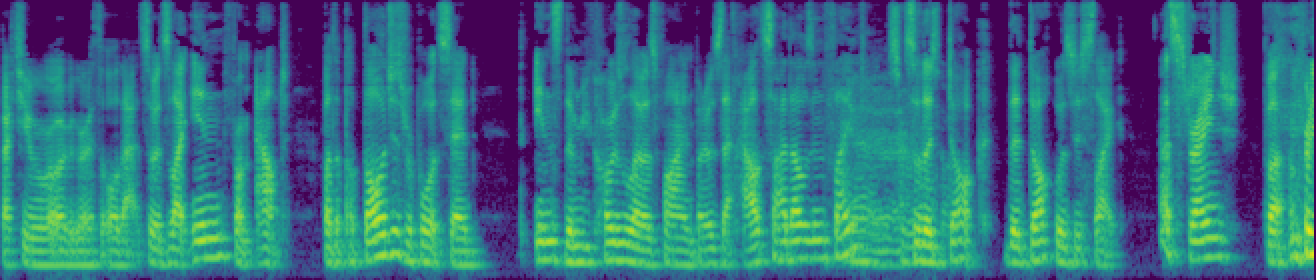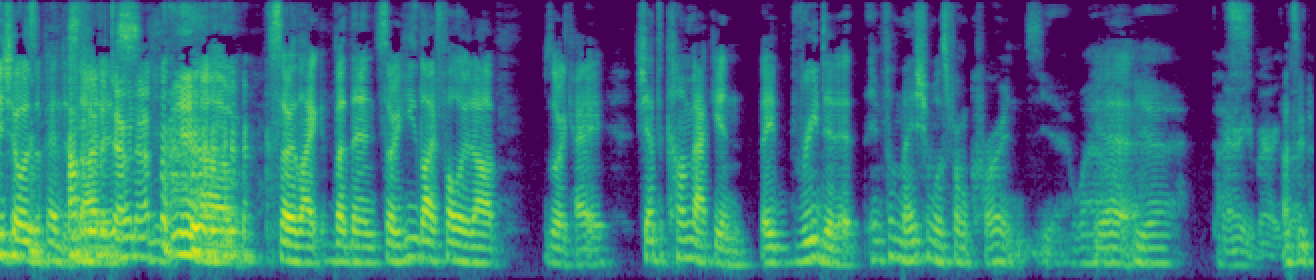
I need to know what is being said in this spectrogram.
bacterial overgrowth, all that. So it's like in from out. But the pathologist report said in the mucosal layer was fine, but it was the outside that was inflamed. Yeah. So the doc, the doc was just like, "That's strange," but I'm pretty sure it was Have another appendicitis. donut. um, so like, but then so he like followed up. It was okay. She had to come back in. They redid it. Inflammation was from Crohn's. Yeah. Wow. Yeah. Yeah. That's, very, very that's a good.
